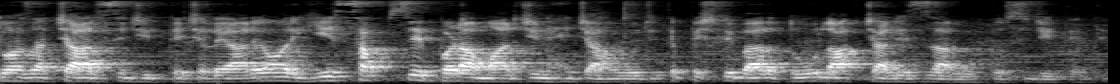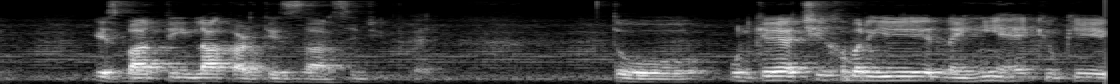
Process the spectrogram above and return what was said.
2004 से जीतते चले आ रहे हैं और ये सबसे बड़ा मार्जिन है जहाँ वो जीते। पिछली बार दो लाख चालीस हज़ार वोटों से जीते थे, इस बार तीन लाख अड़तीस हज़ार से जीत तो उनके लिए अच्छी खबर ये नहीं है क्योंकि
